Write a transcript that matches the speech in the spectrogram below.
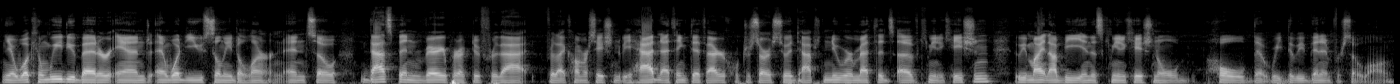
you know what can we do better and and what do you still need to learn. And so that's been very productive for that for that conversation to be had. And I think that if agriculture starts to adapt newer methods of communication, that we might not be in this communicational hole that we that we've been in for so long.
